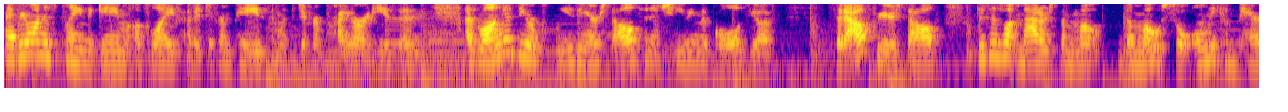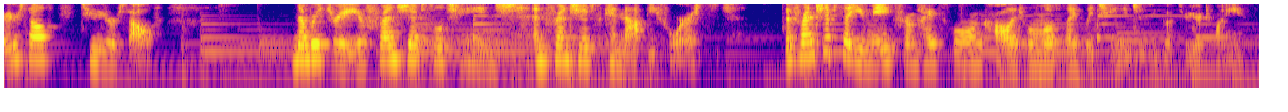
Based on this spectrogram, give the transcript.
everyone is playing the game of life at a different pace and with different priorities. And as long as you're pleasing yourself and achieving the goals you have set out for yourself, this is what matters the, mo- the most. So only compare yourself to yourself. Number three, your friendships will change, and friendships cannot be forced. The friendships that you make from high school and college will most likely change as you go through your 20s.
